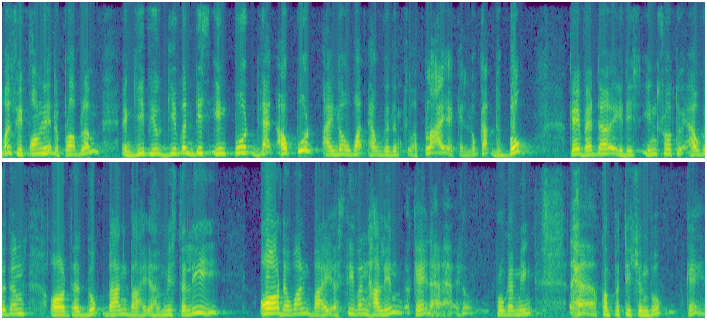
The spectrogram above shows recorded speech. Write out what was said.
Once we formulate the problem and give you given this input, that output, I know what algorithm to apply. I can look up the book, okay, whether it is Intro to Algorithms or the book done by uh, Mr. Lee or the one by uh, Steven Halim, okay, the you know, programming competition book okay,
